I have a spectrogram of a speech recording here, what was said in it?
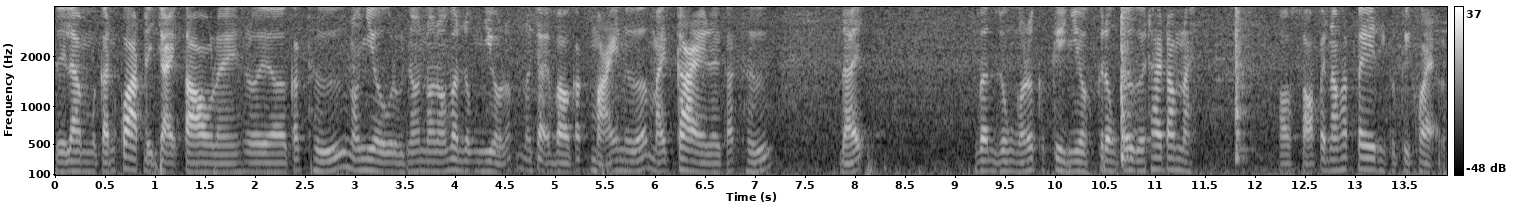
để làm cắn quạt để chạy tàu này rồi uh, các thứ nó nhiều nó nó nó vận dụng nhiều lắm. Nó chạy vào các máy nữa máy cài rồi các thứ. Đấy vận dụng nó rất cực kỳ nhiều. Cái động cơ GS 200 này có 6,5 HP thì cực kỳ khỏe rồi.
